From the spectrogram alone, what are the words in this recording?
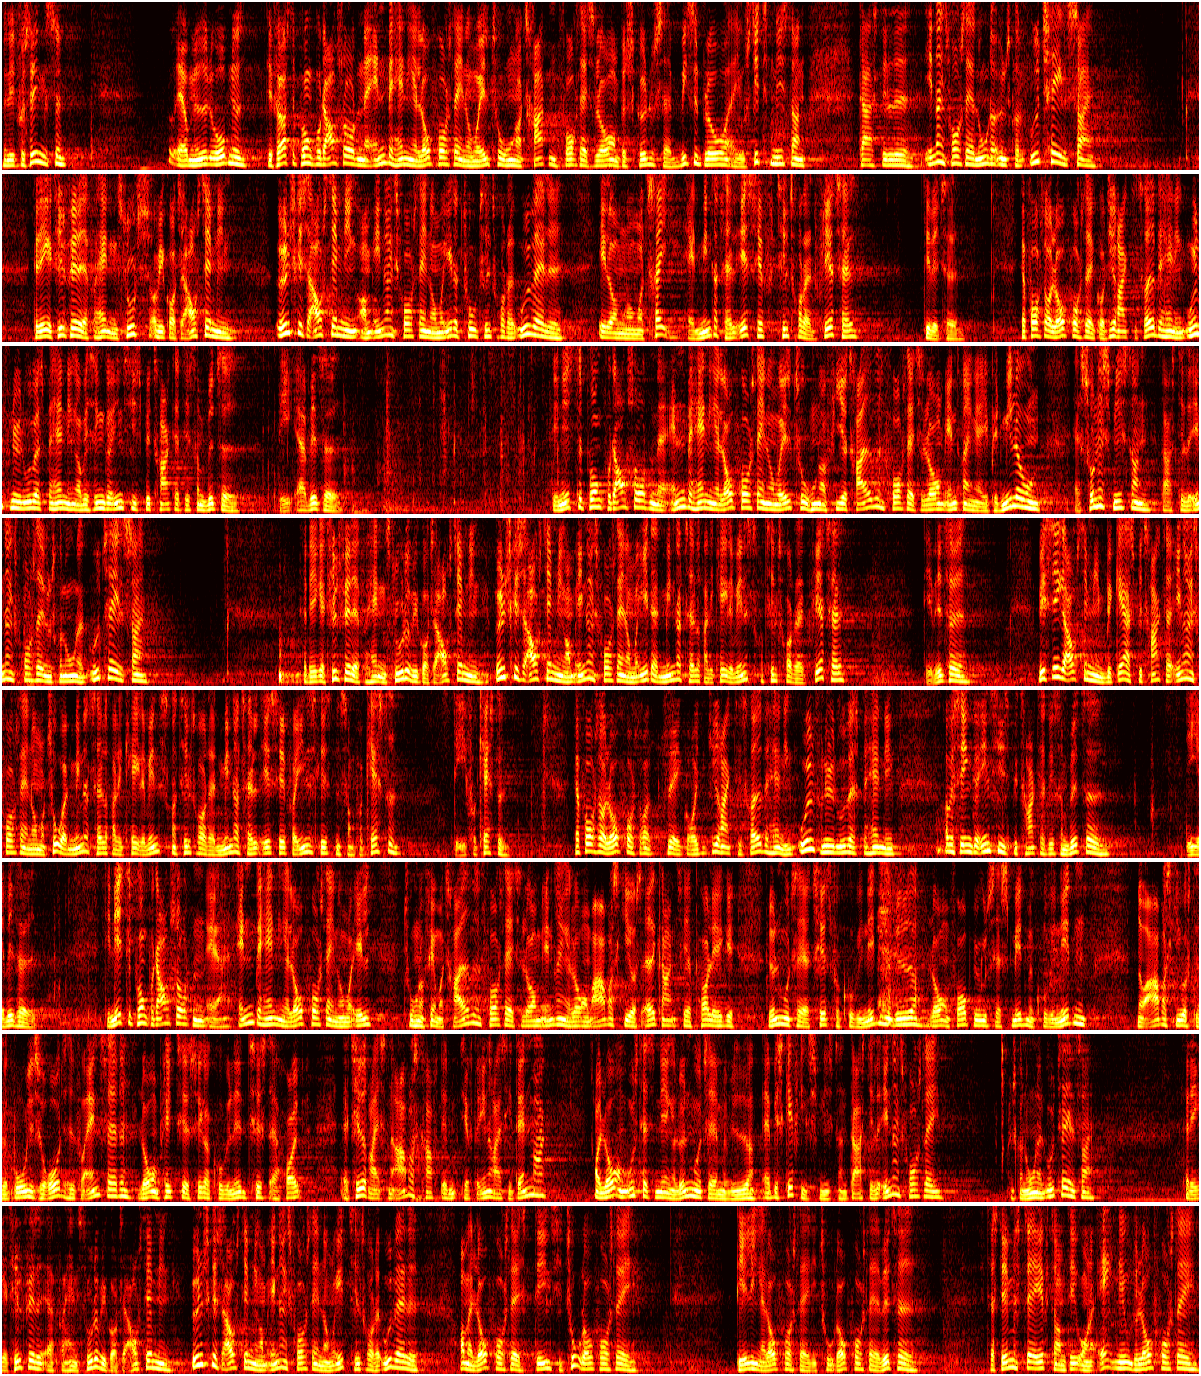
Med lidt forsinkelse er mødet åbnet. Det første punkt på dagsordenen er anden behandling af lovforslag nr. L 213, forslag til lov om beskyttelse af whistleblower af justitsministeren. Der er stillet ændringsforslag. Er nogen, der ønsker at udtale sig? Da det ikke er tilfældet, er forhandlingen slut, og vi går til afstemning. Ønskes afstemning om ændringsforslag nr. 1 og 2, tiltrådt af udvalget, eller om nr. 3 af et mindretal (SF), tiltrådt af et flertal? Det er vedtaget. Jeg foreslår, at lovforslaget går direkte til tredje behandling uden fornyet udvalgsbehandling, og hvis ingen gør indsigelse, betragter jeg det som vedtaget. Det er vedtaget. Det næste punkt på dagsordenen er anden behandling af lovforslag nr. L 234, forslag til lov om ændring af epidemiloven. Af sundhedsministeren Der er stillet ændringsforslag. Ønsker nogen at udtale sig? Da det ikke er tilfældet, er forhandlingen sluttet, vi går til afstemning. Ønskes afstemning om ændringsforslag nr. 1 af et mindretal (Radikale Venstre), tiltrådt af et flertal? Det er vedtaget. Hvis ikke afstemning begæres, betragter jeg ændringsforslag nr. 2 af et mindretal (Radikale Venstre), tiltrådt af et mindretal (SF og Enhedslisten), som forkastet. Det er forkastet. Jeg foreslår, at lovforslaget går direkte til tredje behandling uden fornyet udvalgsbehandling. Og hvis ingen gør indsigelse, betragter jeg det som vedtaget. Det er vedtaget. Det næste punkt på dagsordenen er: anden behandling af lovforslag nr. 235: Forslag til lov om ændring af lov om arbejdsgivers adgang til at pålægge lønmodtagere test for covid-19 videre, lov om forebyggelse af smitte med covid-19, når arbejdsgiver stiller bolig til rådighed for ansatte, lov om pligt til at sikre covid-19-test af, høj, af tilrejsende arbejdskraft efter indrejse i Danmark. Og lov om udstationering af lønmodtagere med videre. Af beskæftigelsesministeren Der er stillet ændringsforslag. Ønsker nogen at udtale sig? Da det ikke er tilfældet, er forhandlingen sluttet, vi går til afstemning. Ønskes afstemning om ændringsforslag nr. 1, tiltrådt af udvalget, om at lovforslaget deles i to lovforslag? Deling af lovforslaget i to lovforslag er vedtaget. Der stemmes derefter om det under A nævnte lovforslag.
